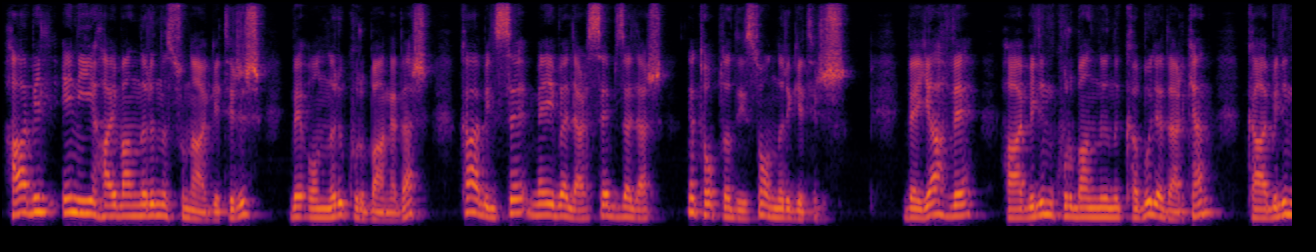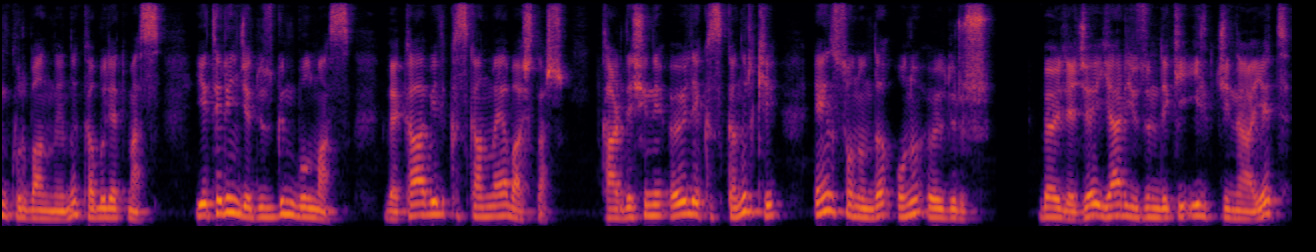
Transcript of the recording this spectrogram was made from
Habil en iyi hayvanlarını sunağa getirir ve onları kurban eder. Kabil ise meyveler, sebzeler ne topladıysa onları getirir. Ve Yahve Habil'in kurbanlığını kabul ederken Kabil'in kurbanlığını kabul etmez yeterince düzgün bulmaz ve Kabil kıskanmaya başlar. Kardeşini öyle kıskanır ki en sonunda onu öldürür. Böylece yeryüzündeki ilk cinayet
